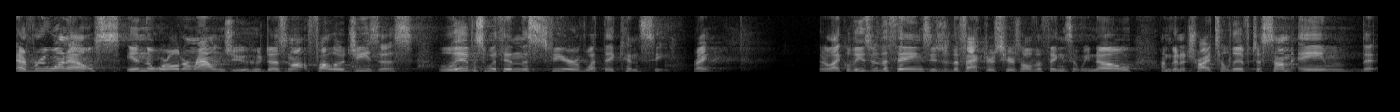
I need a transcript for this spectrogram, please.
Everyone else in the world around you who does not follow Jesus lives within the sphere of what they can see, right? They're like, well, these are the things, these are the factors, here's all the things that we know. I'm going to try to live to some aim that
